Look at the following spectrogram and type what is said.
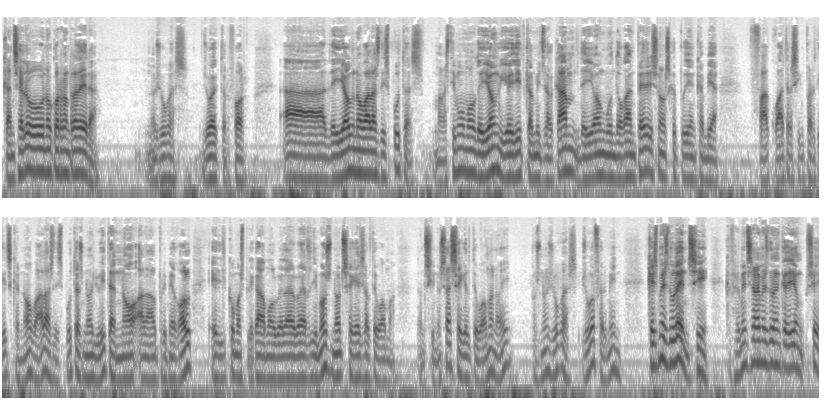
Cancelo no corre enrere, no jugues, juga Héctor Fort. Uh, de Jong no va a les disputes. Me l'estimo molt de Jong jo he dit que al mig del camp De Jong, Gundogan, Pedri són els que podien canviar fa 4 o 5 partits que no va a les disputes, no lluita, no en el primer gol, ell, com explicava molt bé l'Albert Llimós, no et segueix el teu home. Doncs si no saps seguir el teu home, noi, doncs no jugues, juga Fermín. Que és més dolent? Sí. Que Fermín serà més dolent que De Jong? Sí,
